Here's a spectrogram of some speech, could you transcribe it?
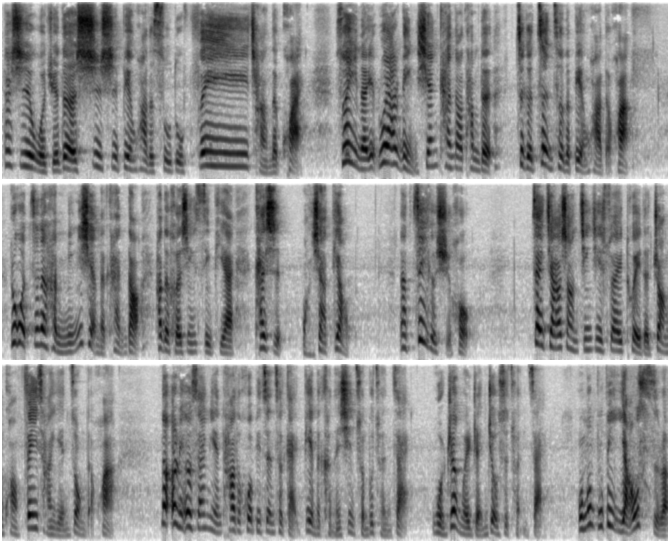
但是我觉得世事变化的速度非常的快。所以呢，如果要领先看到他们的这个政策的变化的话，如果真的很明显的看到它的核心 CPI 开始往下掉了，那这个时候再加上经济衰退的状况非常严重的话，那二零二三年它的货币政策改变的可能性存不存在？我认为仍旧是存在。我们不必咬死了，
